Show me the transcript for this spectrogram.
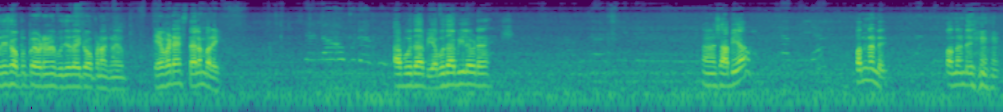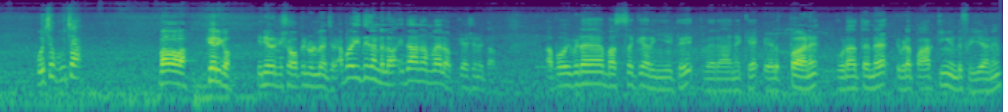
പുതിയ ഷോപ്പ് ഇപ്പോൾ എവിടെയാണ് പുതിയതായിട്ട് ഓപ്പൺ ആക്കുന്നത് എവിടെ? സ്ഥലം പറയും. അബുദാബി. അബുദാബിയിൽ എവിടെ ഷാബിയ? പന്ത്രണ്ട്. പന്ത്രണ്ട്. പൂച്ച പൂച്ച. വാ വാ വാ കയറിക്കോ ഇനി ഇവർക്ക് ഷോപ്പിന്റെ ഉള്ളിൽ വെച്ചാൽ അപ്പോൾ ഇത് കണ്ടല്ലോ ഇതാണ് നമ്മളെ ലൊക്കേഷൻ കേട്ടോ അപ്പോൾ ഇവിടെ ബസ്സൊക്കെ ഇറങ്ങിയിട്ട് വരാനൊക്കെ എളുപ്പമാണ് കൂടാതെ തന്നെ ഇവിടെ പാർക്കിംഗ് ഉണ്ട് ഫ്രീ ആണ്.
